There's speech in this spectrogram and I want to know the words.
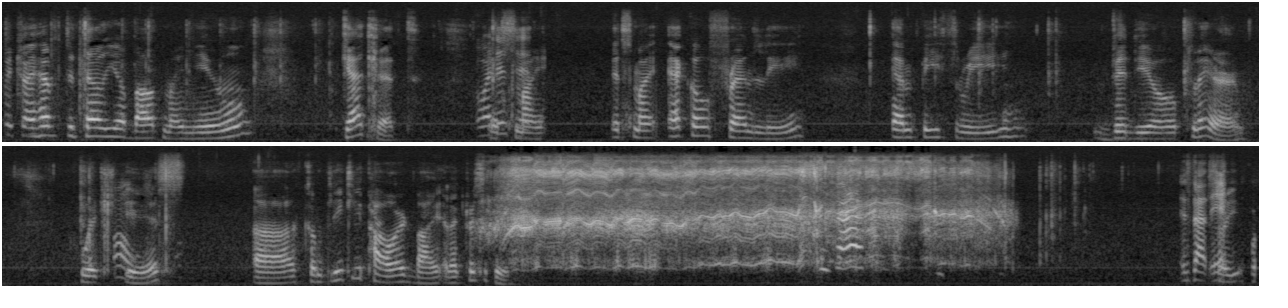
which, I have to tell you about my new gadget. What it's is it? it's my eco-friendly MP3 video player, which Oh. is uh, completely powered by electricity. Is that So it? you, for,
